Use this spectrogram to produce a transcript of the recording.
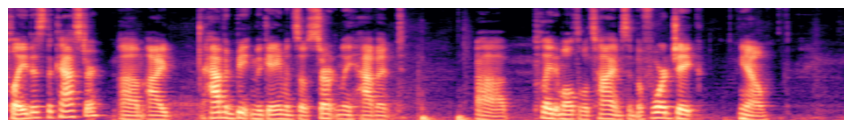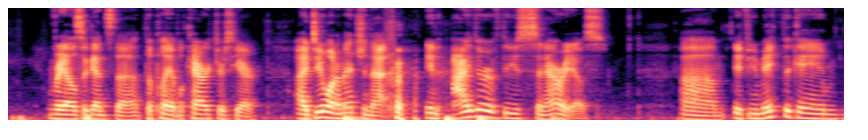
played as the caster. Um, I haven't beaten the game, and so certainly haven't uh, played it multiple times. And before Jake, you know, rails against the the playable characters here, I do want to mention that in either of these scenarios, um, if you make the game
